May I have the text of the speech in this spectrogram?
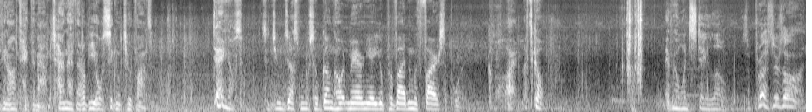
Right, Vivian, I'll take them out. Turner, that'll be your signal to advance. Daniels, since you and Zussman were so gung-ho at Marigny, you'll provide them with fire support. Come on, all right, let's go. Everyone stay low. Suppressors on.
